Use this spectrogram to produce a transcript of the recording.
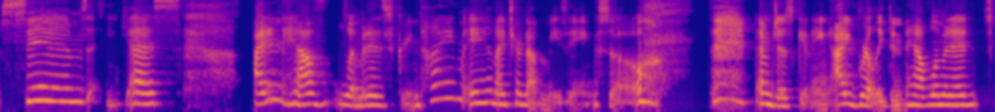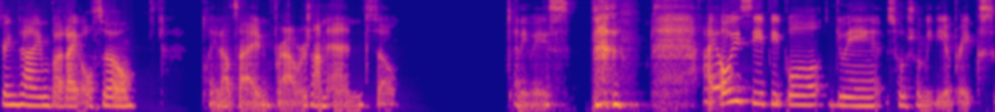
Sims, yes. I didn't have limited screen time and I turned out amazing. So I'm just kidding. I really didn't have limited screen time, but I also played outside for hours on end. So, anyways, I always see people doing social media breaks,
